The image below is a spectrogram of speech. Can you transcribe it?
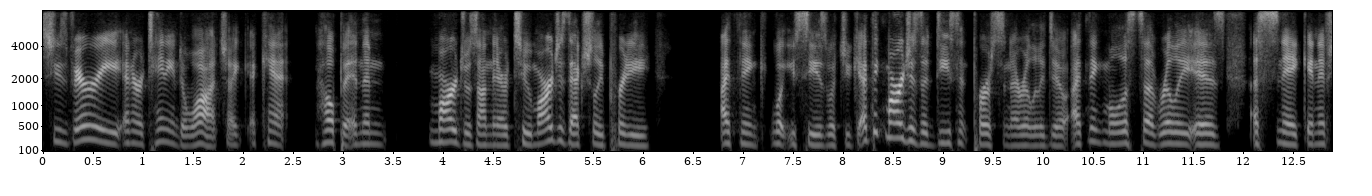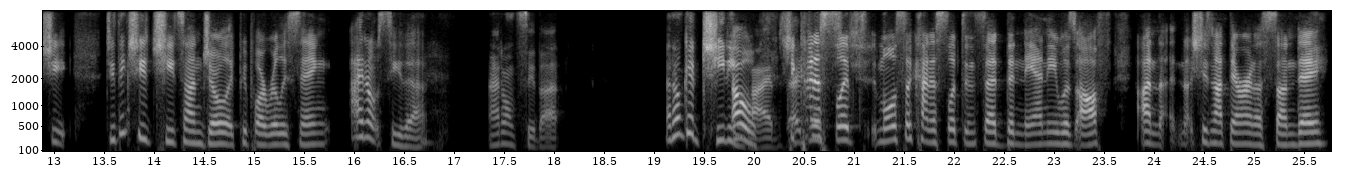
she's very entertaining to watch. I, I can't help it. And then Marge was on there too. Marge is actually pretty. I think what you see is what you get. I think Marge is a decent person. I really do. I think Melissa really is a snake. And if she, do you think she cheats on Joe like people are really saying? I don't see that. I don't see that. I don't get cheating Oh, vibes. she kind of just- slipped. Melissa kind of slipped and said the nanny was off on. She's not there on a Sunday,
